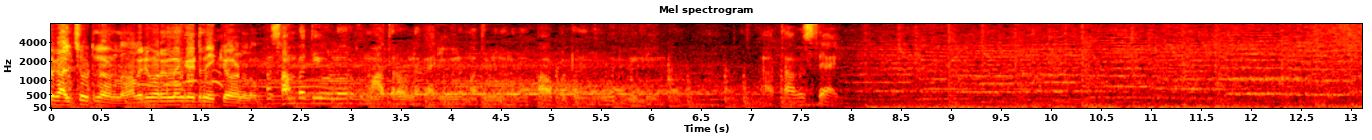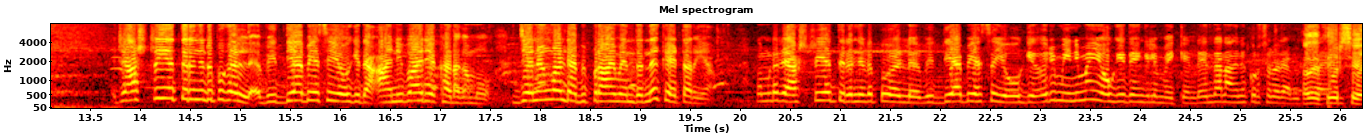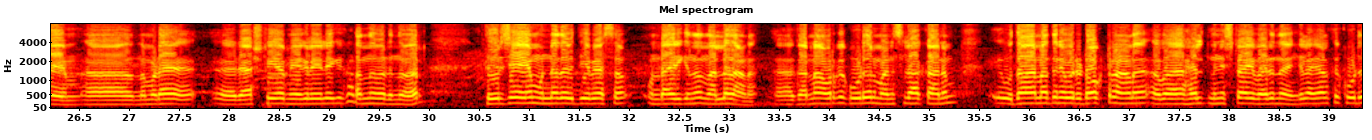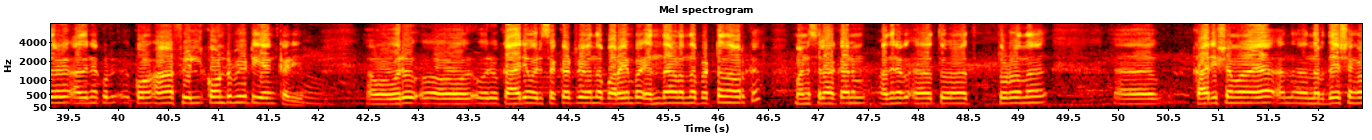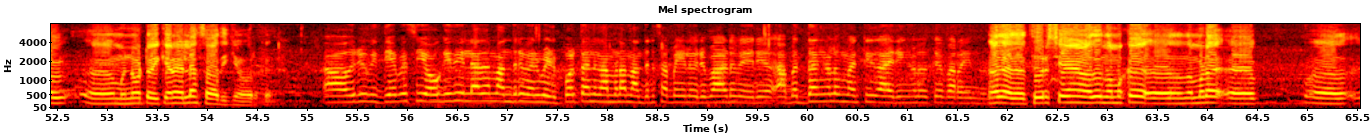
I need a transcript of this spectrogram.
ഇല്ലാത്തവരുടെ കളിച്ചോട്ടിലാണല്ലോ. അവർ പറയുന്നത് കേട്ട് നിൽക്കുവാണല്ലോ സാമ്പത്തികമുള്ളവർക്ക് മാത്രമുള്ള കാര്യങ്ങൾ മാത്രമേ നടന്നു പാവപ്പെട്ടവർക്ക് ഒരു വിലയും ഇല്ലാത്ത അവസ്ഥയായി. രാഷ്ട്രീയ തിരഞ്ഞെടുപ്പുകൾ വിദ്യാഭ്യാസ യോഗ്യത അനിവാര്യ ഘടകമോ? ജനങ്ങളുടെ അഭിപ്രായം എന്തെന്ന് കേട്ടറിയാം. നമ്മുടെ രാഷ്ട്രീയ തിരഞ്ഞെടുപ്പുകളിൽ വിദ്യാഭ്യാസ യോഗ്യത ഒരു മിനിമം യോഗ്യതയെങ്കിലും വെക്കണ്ടേ എന്താണ് അതിനെ കുറിച്ചുള്ള ഒരു അതെ അഭിപ്രായം? തീർച്ചയായും. നമ്മുടെ രാഷ്ട്രീയ മേഖലയിലേക്ക് കടന്നു വരുന്നവർ തീർച്ചയായും ഉന്നത വിദ്യാഭ്യാസം ഉണ്ടായിരിക്കുന്നത് നല്ലതാണ്. കാരണം അവർക്ക് കൂടുതൽ മനസ്സിലാക്കാനും ഉദാഹരണത്തിന് ഒരു ഡോക്ടറാണ് ഹെൽത്ത് മിനിസ്റ്ററായി വരുന്നതെങ്കിൽ അയാൾക്ക് കൂടുതൽ അതിനെ ആ ഫീൽഡ് കോൺട്രിബ്യൂട്ട് ചെയ്യാൻ കഴിയും. ഒരു ഒരു കാര്യം ഒരു സെക്രട്ടറി വന്ന് പറയുമ്പോൾ എന്താണെന്ന് പെട്ടെന്ന് അവർക്ക് മനസ്സിലാക്കാനും അതിനെ തുടർന്ന് കാര്യക്ഷമമായ നിർദ്ദേശങ്ങൾ മുന്നോട്ട് വയ്ക്കാനും എല്ലാം സാധിക്കും അവർക്ക്. ഒരു വിദ്യാഭ്യാസ യോഗ്യത ഇല്ലാതെ മന്ത്രി വരുമ്പോൾ ഇപ്പോൾ തന്നെ നമ്മുടെ മന്ത്രിസഭയിൽ ഒരുപാട് പേര് അബദ്ധങ്ങളും മറ്റു കാര്യങ്ങളും ഒക്കെ പറയുന്നു അതെ അതെ തീർച്ചയായും അത് നമുക്ക് നമ്മുടെ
